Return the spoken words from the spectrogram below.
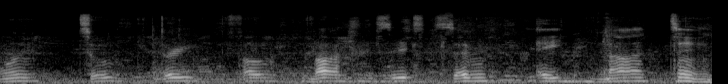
One, two, three, four, five, six, seven, eight, nine, ten.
